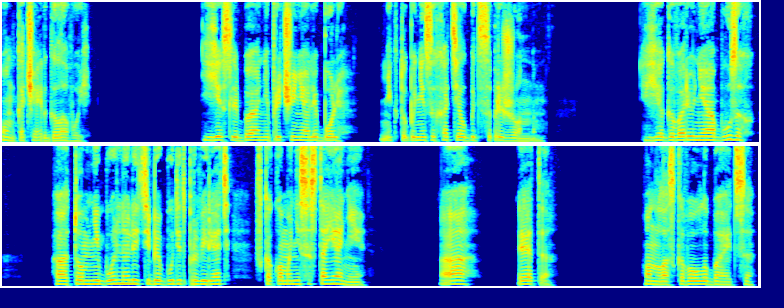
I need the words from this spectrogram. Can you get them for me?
Он качает головой. Если бы они причиняли боль, никто бы не захотел быть сопряженным. Я говорю не об узах, а о том, не больно ли тебе будет проверять, в каком они состоянии. А, это... Он ласково улыбается.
